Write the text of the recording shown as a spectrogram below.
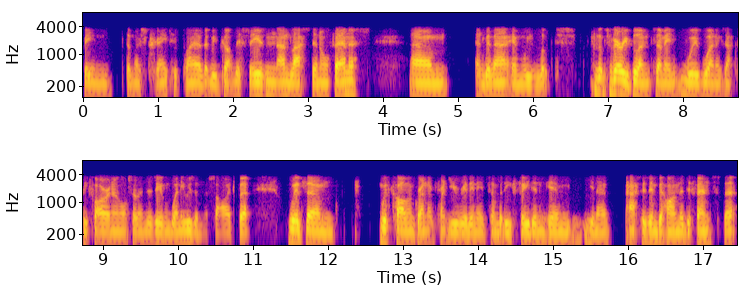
been the most creative player that we've got this season and last, in all fairness. Um, and without him, we looked looked very blunt. I mean, we weren't exactly firing on all cylinders even when he was in the side. But with um, with Karlan Grant up front, you really need somebody feeding him, you know, passes in behind the defence that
